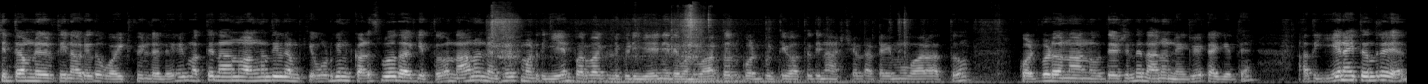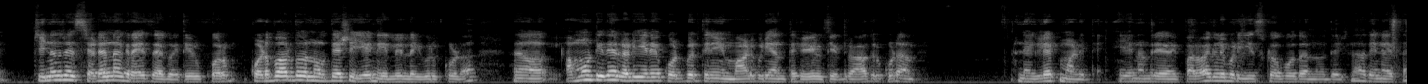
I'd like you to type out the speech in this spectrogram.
ಚಿಂತಾಮಣಿ ಇರ್ತೀನಿ ಅವ್ರಿದು ವೈಟ್ ಫೀಲ್ಡಲ್ಲಿ ರೀ ಮತ್ತು ನಾನು ಹಂಗಂದಿಲ್ಲ, ನಮ್ಗೆ ಹುಡುಗಿನ ಕಳಿಸ್ಬೋದಾಗಿತ್ತು. ನಾನು ನೆಗ್ಲೆಕ್ಟ್ ಮಾಡಿದೆ. ಏನು ಪರವಾಗಿಲ್ಲ ಬಿಡಿ, ಏನಿದೆ, ಒಂದು ವಾರದಲ್ಲಿ ಕೊಟ್ಬಿಡ್ತೀವಿ, ಹತ್ತು ದಿನ ಅಷ್ಟೆಲ್ಲ ಟೈಮು ವಾರ ಹತ್ತು. ಕೊಟ್ಬಿಡೋಣ ಅನ್ನೋ ಉದ್ದೇಶದಿಂದ ನಾನು ನೆಗ್ಲೆಕ್ಟ್ ಆಗಿದ್ದೆ. ಅದು ಏನಾಯ್ತು ಅಂದರೆ ಚಿನ್ನದ್ರೆ ಸಡನ್ ಆಗಿ ರೈಸ್ ಆಗೋಯ್ತು. ಇವ್ರು ಕೊರ್, ಕೊಡಬಾರ್ದು ಅನ್ನೋ ಉದ್ದೇಶ ಏನು ಇರಲಿಲ್ಲ ಇವರು ಕೂಡ. ಅಮೌಂಟ್ ಇದೆ ರೆಡಿ ಇದೆ, ಕೊಟ್ಬಿಡ್ತೀನಿ, ಮಾಡಿಬಿಡಿ ಅಂತ ಹೇಳ್ತಿದ್ರು. ಆದರೂ ಕೂಡ ನೆಗ್ಲೆಕ್ಟ್ ಮಾಡಿದ್ದೆ. ಏನಂದರೆ, ಪರವಾಗಿಲ್ಲ ಬಿಡಿ, ಈಸ್ಕೋಬೋದು ಅನ್ನೋ ಉದ್ದೇಶ ಅದೇನಾಯ್ತು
